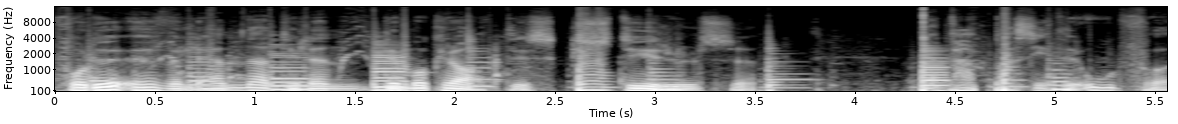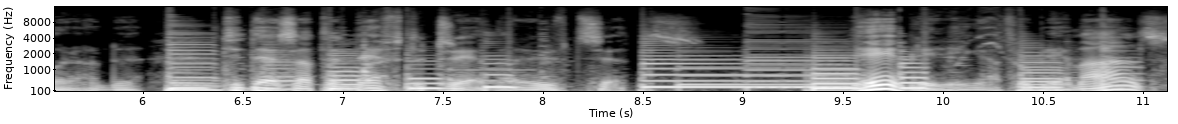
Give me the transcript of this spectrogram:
får du överlämna till en demokratisk styrelse. Pappa sitter ordförande till dess att en efterträdare utsätts. Det blir inga problem alls.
